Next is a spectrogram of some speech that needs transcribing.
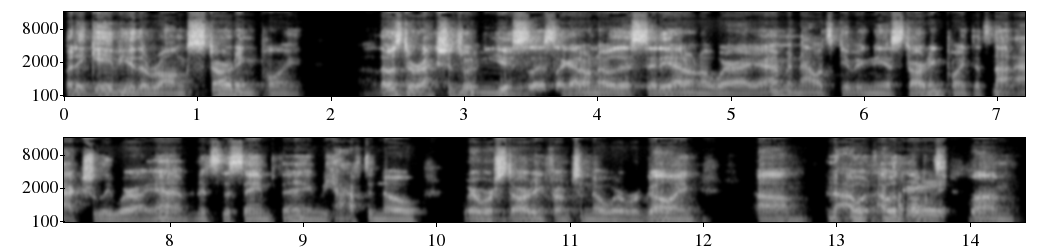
but it gave you the wrong starting point uh, those directions would be mm. useless. Like, I don't know this city. I don't know where I am. And now it's giving me a starting point that's not actually where I am. And it's the same thing. We have to know where we're starting from to know where we're going. Um, and I would, I would love to um,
